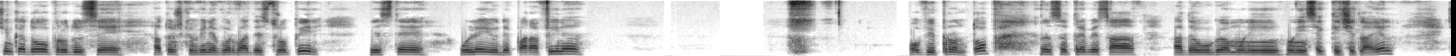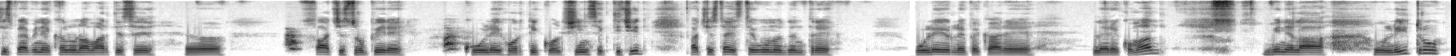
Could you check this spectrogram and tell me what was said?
Și încă două produse atunci când vine vorba de stropiri este uleiul de parafină Ovipron Top, însă trebuie să adăugăm un, un insecticid la el. Știți prea bine că în luna martie se uh, face stropire cu ulei horticol și insecticid. Acesta este unul dintre uleiurile pe care le recomand. Vine la un litru,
